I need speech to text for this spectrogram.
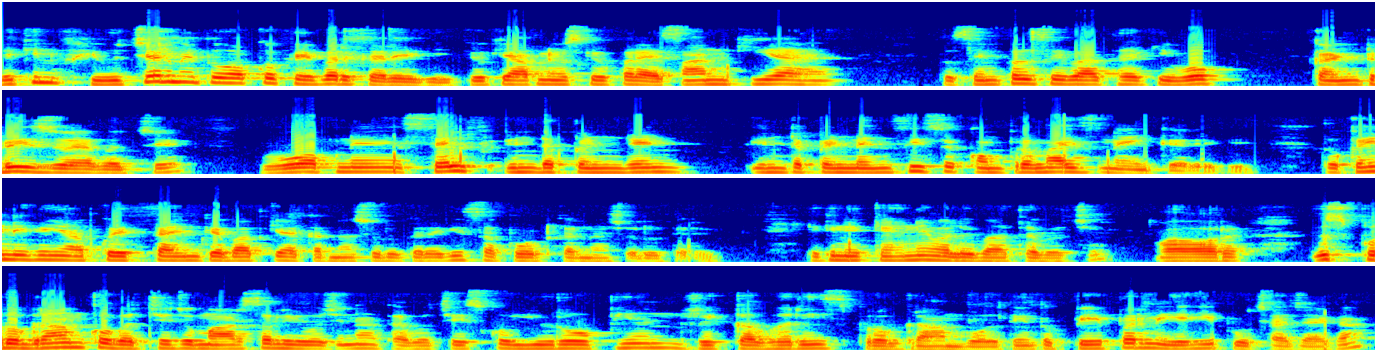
लेकिन फ्यूचर में तो आपको फेवर करेगी, क्योंकि आपने उसके ऊपर एहसान किया है। तो सिंपल सी बात है कि वो कंट्रीज़ जो है बच्चे, वो अपने सेल्फ इंडिपेंडेंट इंडिपेंडेंसी से कॉम्प्रोमाइज नहीं करेगी। तो कहीं ना कहीं आपको एक टाइम के बाद क्या करना शुरू करेगी? सपोर्ट करना शुरू करेगी। लेकिन ये कहने वाली बात है बच्चे और उस प्रोग्राम को बच्चे, जो मार्शल योजना था बच्चे, इसको यूरोपियन रिकवरीज प्रोग्राम बोलते हैं। तो पेपर में यही पूछा जाएगा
